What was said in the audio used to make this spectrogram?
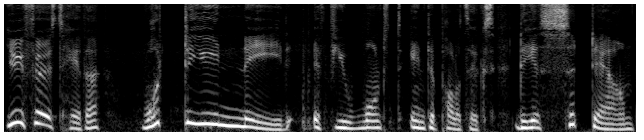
you first, Heather. What do you need if you want to enter politics? Do you sit down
